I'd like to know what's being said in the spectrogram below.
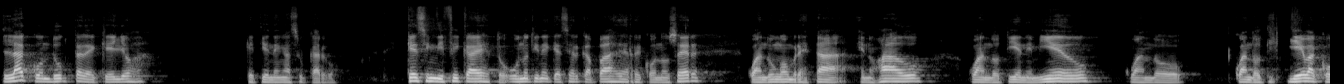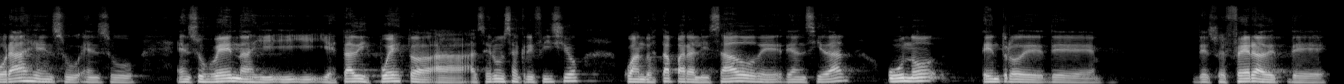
la conducta de aquellos que tienen a su cargo. ¿Qué significa esto? Uno tiene que ser capaz de reconocer cuando un hombre está enojado, cuando tiene miedo, cuando, cuando lleva coraje en, su, en, su, en sus venas y, está dispuesto a, hacer un sacrificio, cuando está paralizado de, ansiedad, uno dentro de, de su esfera de,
